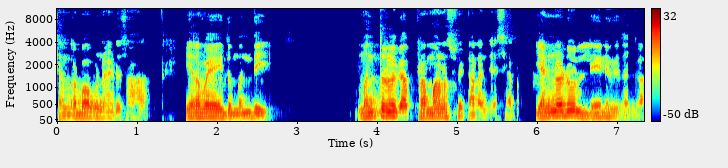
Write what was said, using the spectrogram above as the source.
చంద్రబాబు నాయుడు సహా ఇరవై ఐదు మంది మంత్రులుగా ప్రమాణ స్వీకారం చేశారు. ఎన్నడూ లేని విధంగా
